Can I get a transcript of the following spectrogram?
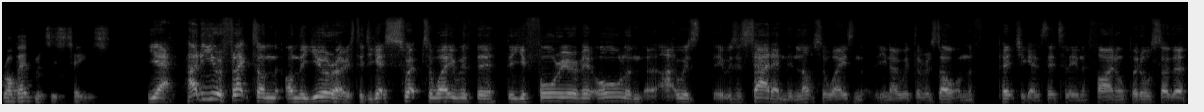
Rob Edwards' teams. Yeah. How do you reflect on on the Euros? Did you get swept away with the the euphoria of it all? And uh, it was it was a sad end in lots of ways. You know, with the result on the pitch against Italy in the final, but also the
